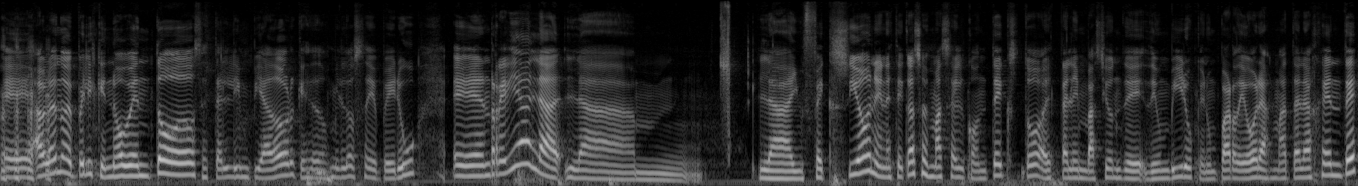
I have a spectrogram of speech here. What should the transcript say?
eh, hablando de pelis que no ven todos, está El Limpiador, que es de 2012 de Perú. Eh, en realidad la, la, mm, la infección, en este caso, es más el contexto. Está la invasión de, un virus que en un par de horas mata a la gente.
